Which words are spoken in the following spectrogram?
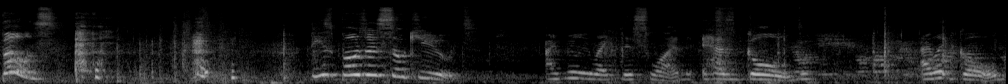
bows. These bows are so cute. I really like this one. It has gold. I like gold.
